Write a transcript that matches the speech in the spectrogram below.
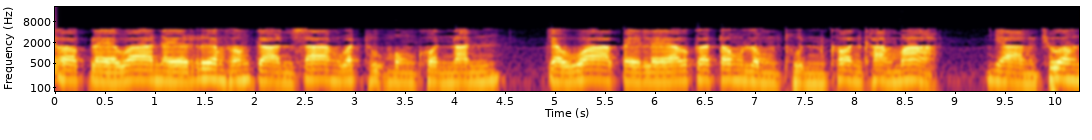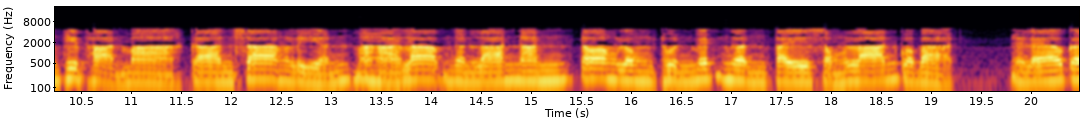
ก็แปลว่าในเรื่องของการสร้างวัตถุมงคลนั้น จะว่าไปแล้วก็ต้องลงทุนค่อนข้างมาก อย่างช่วงที่ผ่านมา การสร้างเหรียญมหาลาบเงินล้านนั้น ต้องลงทุนเม็ดเงินไปสองล้านกว่าบาท แล้วก็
